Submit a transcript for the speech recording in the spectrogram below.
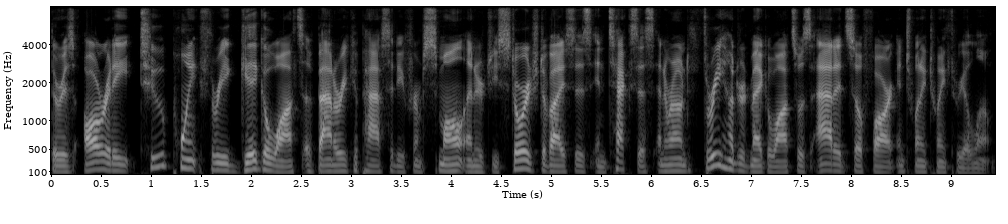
there is already 2.3 gigawatts of battery capacity from small energy storage devices in Texas, and around 300 megawatts was added so far in 2023 alone.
